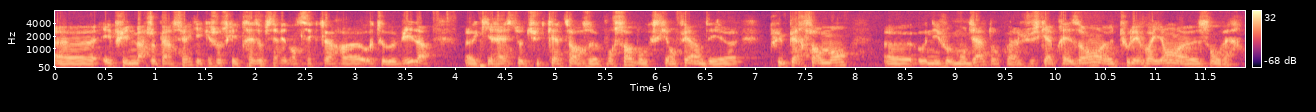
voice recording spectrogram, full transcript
et puis une marge opérationnelle qui est quelque chose qui est très observé dans le secteur automobile, qui reste au-dessus de 14%, donc ce qui en fait un des plus performants au niveau mondial. Donc voilà, jusqu'à présent, tous les voyants sont verts.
